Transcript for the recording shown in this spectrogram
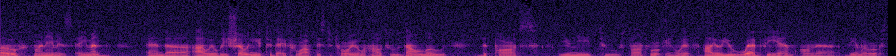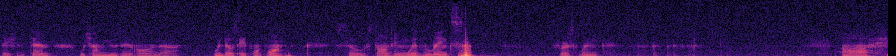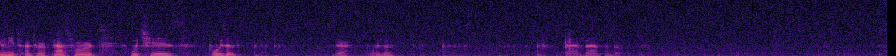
Hello, my name is Aymen and uh, I will be showing you today throughout this tutorial how to download the parts you need to start working with IOU Web VM on uh, VMware Workstation 10 which I'm using on uh, Windows 8.1 so starting with the links first link. Uh, you need to enter a password which is poison? There poison. And bam and go.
